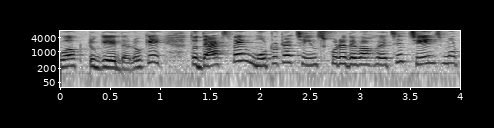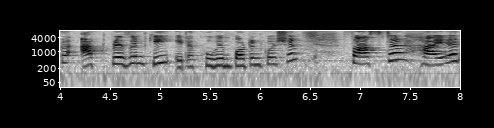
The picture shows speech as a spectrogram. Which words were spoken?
work together okay তো দ্যাটস ওয়াই মোটোটা চেঞ্জ করে দেওয়া হয়েছে। চেঞ্জ মোটো অ্যাট প্রেজেন্ট কি? এটা খুব important question faster higher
